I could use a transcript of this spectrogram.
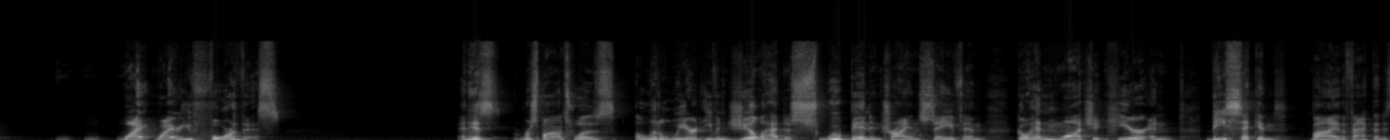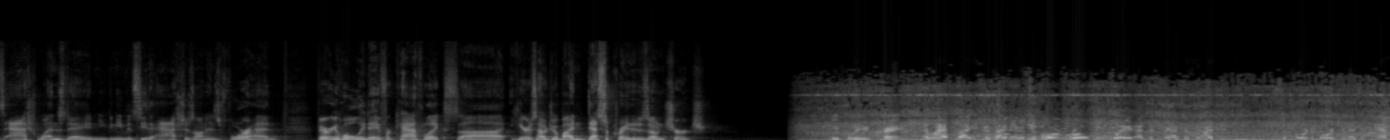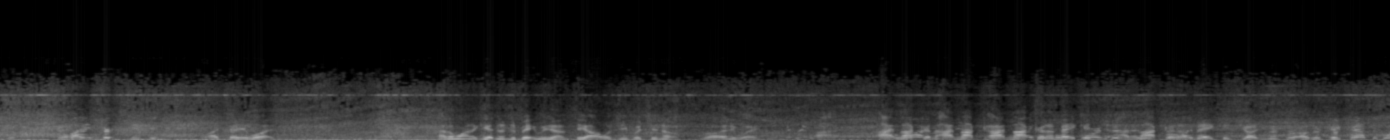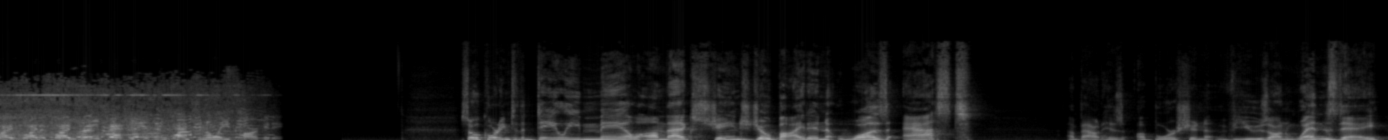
why why are you for this?" And his response was a little weird. Even Jill had to swoop in and try and save him. Go ahead and watch it here and be sickened by the fact that it's Ash Wednesday, and you can even see the ashes on his forehead. Very holy day for Catholics. Uh, here's how Joe Biden desecrated his own church. People of Ukraine. And last night you said you support Roe v. Wade as a Catholic. Why do you support abortion as a Catholic? Well, church teaching. I tell you what, I don't want to get in a debate with you on theology, but you know, well, anyway, I, am not gonna, I'm not, I'm not gonna make it, I'm not gonna make a judgment for other people. Catholic. Why, why did why is intentionally targeting. So, according to the Daily Mail, on that exchange, Joe Biden was asked about his abortion views on Wednesday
